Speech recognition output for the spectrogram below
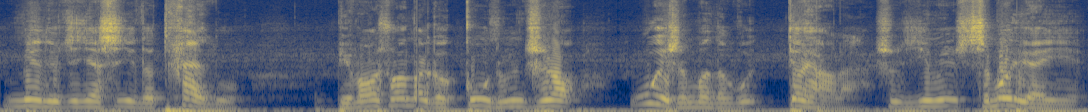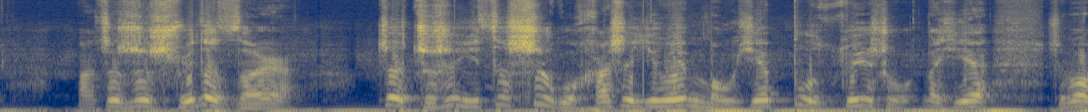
面对这件事情的态度。比方说那个工程车为什么能够掉下来，是因为什么原因啊？这是谁的责任？这只是一次事故，还是因为某些不遵守那些什么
